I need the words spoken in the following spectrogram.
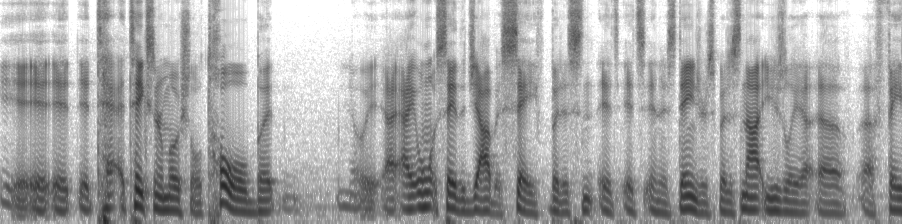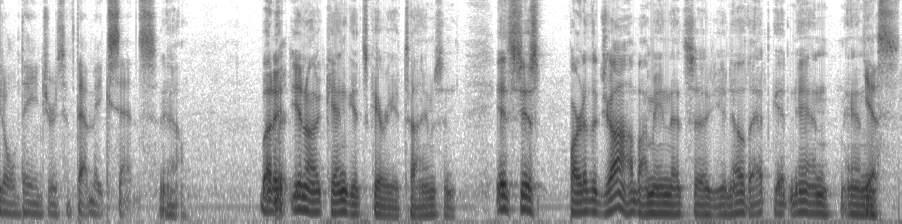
it it, it, ta- it, takes an emotional toll. But know, I, I, won't say the job is safe, but it's it's it's and it's dangerous, but it's not usually a, a, a fatal dangerous, if that makes sense. Yeah, but it you know it can get scary at times, and it's just part of the job. I mean, that's uh, you know that getting in, and yes,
